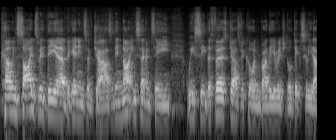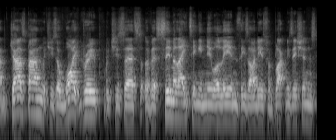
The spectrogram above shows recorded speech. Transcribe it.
coincides with the uh, beginnings of jazz and in 1917 we see the first jazz recording by the original Dixieland Jazz Band which is a white group which is uh, sort of assimilating in New Orleans these ideas from black musicians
